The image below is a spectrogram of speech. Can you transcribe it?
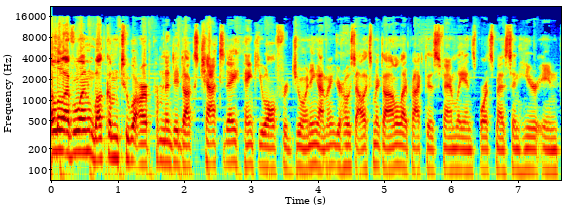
Hello, everyone. Welcome to our Permanente Docs chat today. Thank you all for joining. I'm your host, Alex McDonald. I practice family and sports medicine here in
